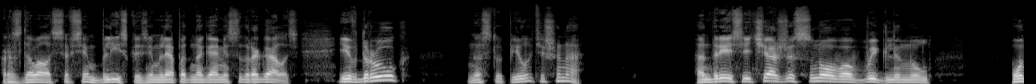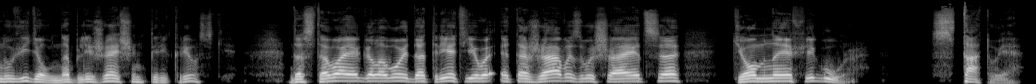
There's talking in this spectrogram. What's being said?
Раздавалось совсем близко, земля под ногами содрогалась. И вдруг наступила тишина. Андрей сейчас же снова выглянул. Он увидел на ближайшем перекрестке, доставая головой до третьего этажа, возвышается темная фигура — статуя.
